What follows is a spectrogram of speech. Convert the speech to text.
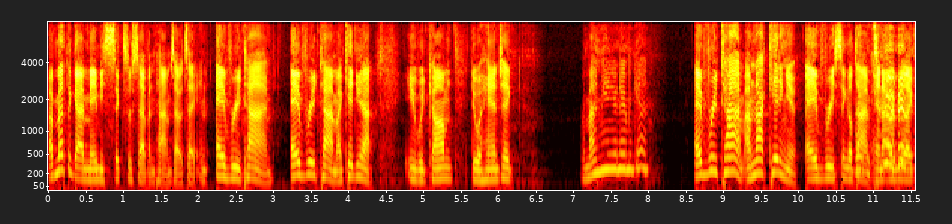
I've met the guy maybe six or seven times, I would say, and every time, every time, I kid you not, he would come do a handshake. Remind me of your name again every time. I'm not kidding you. Every single time. And I would be like,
